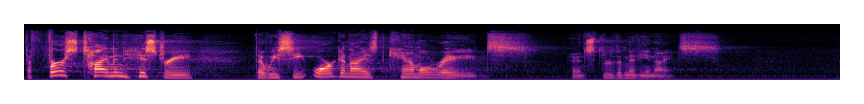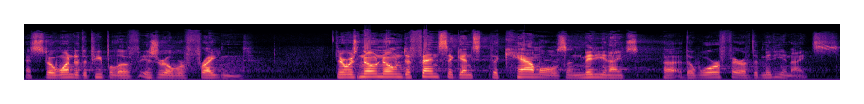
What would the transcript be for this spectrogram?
the first time in history that we see organized camel raids and it's through the Midianites. It's no wonder the people of Israel were frightened. There was no known defense against the camels and Midianites, uh, the warfare of the Midianites.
